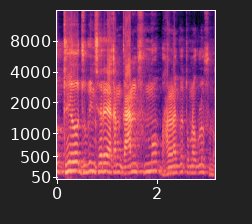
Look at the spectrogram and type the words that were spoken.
শ্রদ্ধেয় জুবিন স্যারের এখন গান শুনব ভালো লাগবে তোমরাগুলো শুনো।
